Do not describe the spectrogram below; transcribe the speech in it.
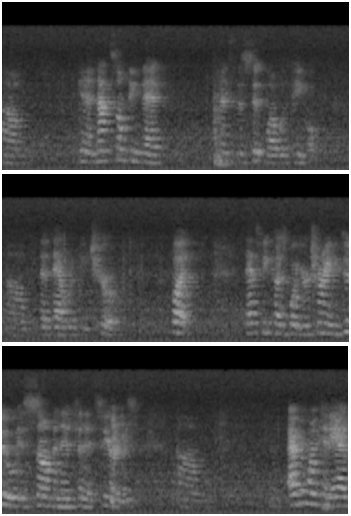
Um, again, not something that tends to sit well with people, um, that that would be true. But that's because what you're trying to do is sum an infinite series. Um, everyone can add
